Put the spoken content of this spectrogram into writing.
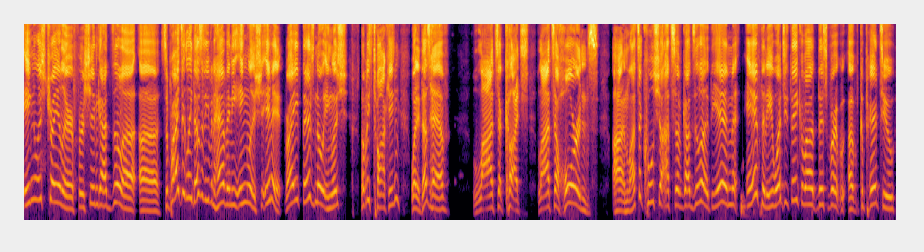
English trailer for Shin Godzilla, uh, surprisingly doesn't even have any English in it, right? There's no English. Nobody's talking. What it does have, lots of cuts, lots of horns, uh, and lots of cool shots of Godzilla at the end. Anthony, what'd you think about this ver- uh, compared to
